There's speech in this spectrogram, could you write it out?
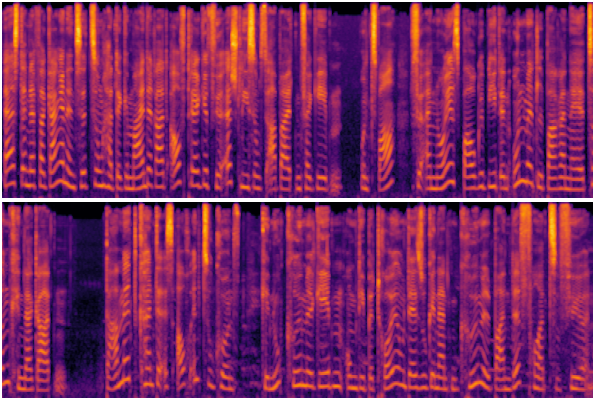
Erst in der vergangenen Sitzung hat der Gemeinderat Aufträge für Erschließungsarbeiten vergeben. Und zwar für ein neues Baugebiet in unmittelbarer Nähe zum Kindergarten. Damit könnte es auch in Zukunft genug Krümel geben, um die Betreuung der sogenannten Krümelbande fortzuführen.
